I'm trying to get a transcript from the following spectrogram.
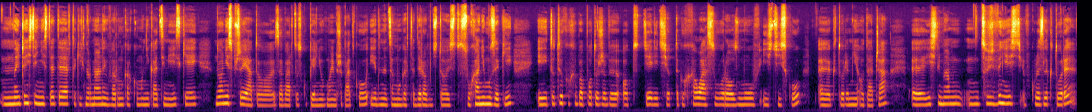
Najczęściej niestety w takich normalnych warunkach komunikacji miejskiej no nie sprzyja to za bardzo skupieniu w moim przypadku. Jedyne co mogę wtedy robić to jest słuchanie muzyki i to tylko chyba po to, żeby oddzielić się od tego hałasu rozmów i ścisku, yy, który mnie otacza. Yy, jeśli mam mm, coś wynieść w ogóle z lektury,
